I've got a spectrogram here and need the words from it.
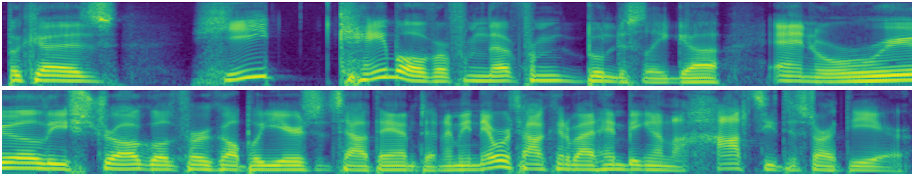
because he came over from the from Bundesliga and really struggled for a couple years at Southampton. I mean, they were talking about him being on the hot seat to start the year.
